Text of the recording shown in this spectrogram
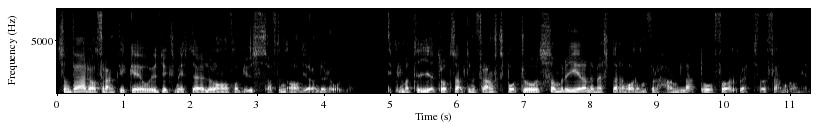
Som värd har Frankrike och utrikesminister Laurent Fabius haft en avgörande roll. Diplomati är trots allt en fransk sport och som regerande mästare har de förhandlat och förberett för framgången.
